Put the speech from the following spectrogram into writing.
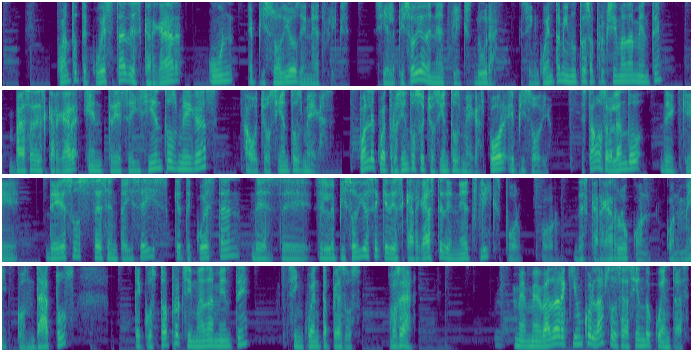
¿Cuánto te cuesta descargar un episodio de Netflix? Si el episodio de Netflix dura 50 minutos aproximadamente, vas a descargar entre 600 megas a 800 megas. Ponle 400, 800 megas por episodio. Estamos hablando de que de esos 66 que te cuestan, desde el episodio ese que descargaste de Netflix por, por descargarlo con, con, con datos, te costó aproximadamente 50 pesos o sea, me, va a dar aquí un colapso, o sea, haciendo cuentas.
